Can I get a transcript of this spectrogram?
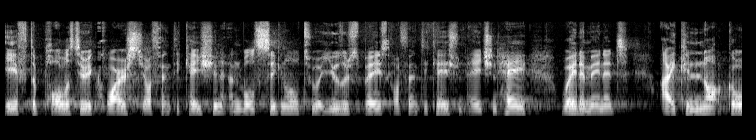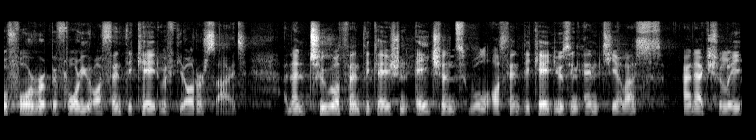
if the policy requires the authentication and will signal to a user space authentication agent, hey, wait a minute, I cannot go forward before you authenticate with the other side. And then two authentication agents will authenticate using MTLS and actually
